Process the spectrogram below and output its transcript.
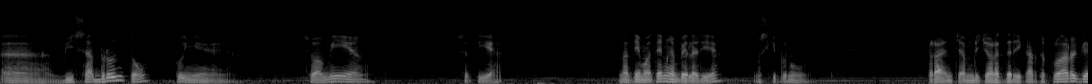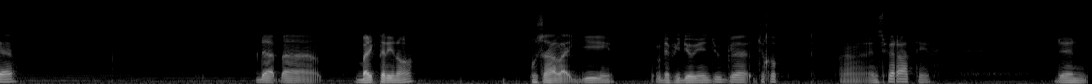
Eh, bisa beruntung punya suami yang setia. Mati-matian ngebela dia meskipun terancam dicoret dari kartu keluarga. Dapat balik dari nol. Usaha lagi. Ada videonya juga. Cukup uh, inspiratif. Dan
